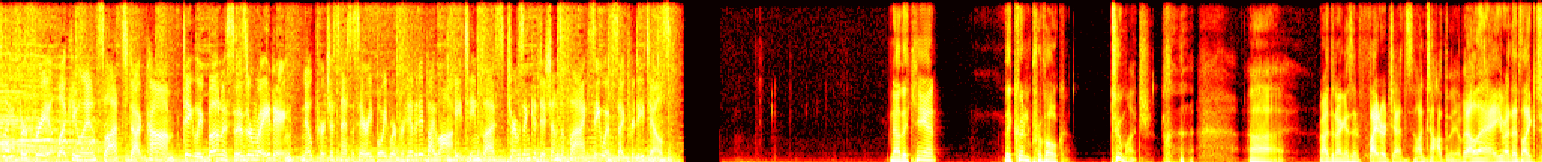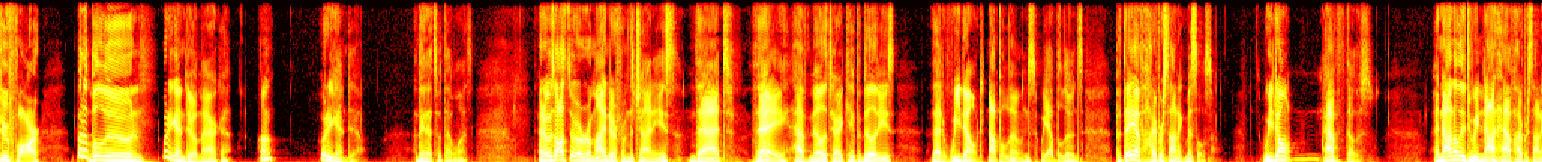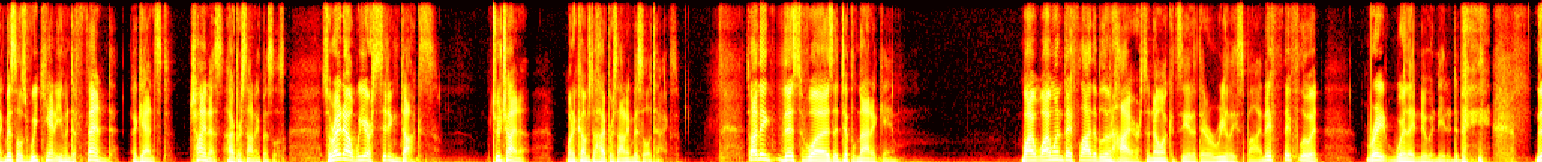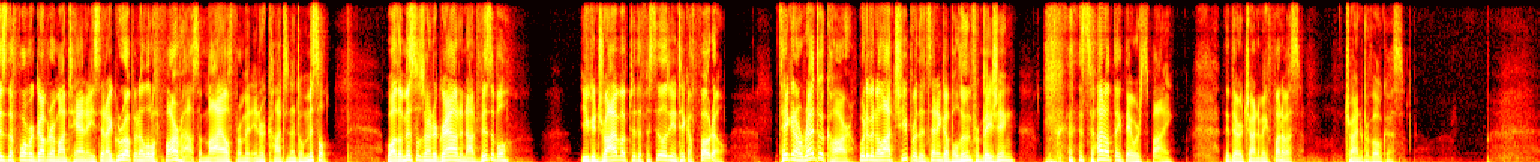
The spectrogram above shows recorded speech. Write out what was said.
Play for free at LuckyLandSlots.com. Daily bonuses are waiting. No purchase necessary. Void where prohibited by law. 18 plus. Terms and conditions apply. See website for details. Now they can't, they couldn't provoke too much. uh, right? They're not gonna send fighter jets on top of LA, right? That's like too far. But a balloon, what are you gonna do, America? Huh? What are you gonna do? I think that's what that was. And it was also a reminder from the Chinese that they have military capabilities that we don't. Not balloons, we have balloons, but they have hypersonic missiles. We don't have those. And not only do we not have hypersonic missiles, we can't even defend against China's hypersonic missiles. So right now we are sitting ducks to China when it comes to hypersonic missile attacks. So I think this was a diplomatic game. Why why wouldn't they fly the balloon higher so no one could see it if they were really spying? They they flew it right where they knew it needed to be. this is the former governor of Montana. He said, "I grew up in a little farmhouse a mile from an intercontinental missile. While the missiles are underground and not visible, you can drive up to the facility and take a photo. Taking a rental car would have been a lot cheaper than sending a balloon from Beijing. so I don't think they were spying. I think they were trying to make fun of us, trying to provoke us.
